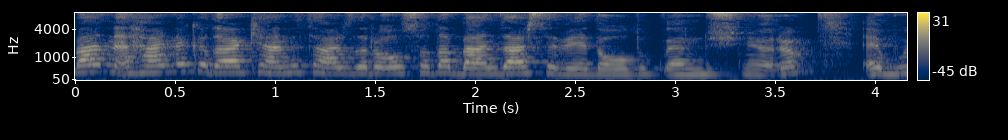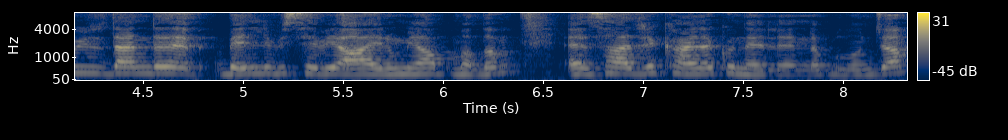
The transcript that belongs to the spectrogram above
Ben her ne kadar kendi tarzları olsa da benzer seviyede olduklarını düşünüyorum. E, bu yüzden de belli bir seviye ayrımı yapmadım. E, sadece kaynak önerilerinde bulunacağım.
